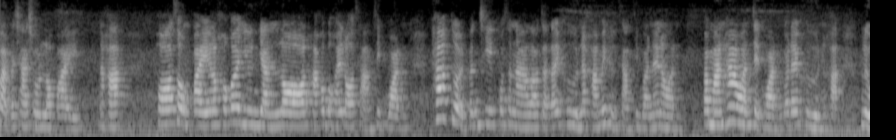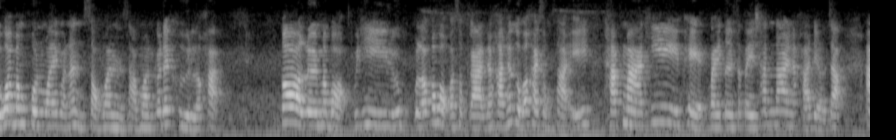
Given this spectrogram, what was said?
บัตรประชาชนเราไปนะคะ พอส่งไปแล้วเขาก็ยืนยันรอนะคะเขาบอกให้รอ 30 วัน ถ้าเกิดบัญชีโฆษณาเราจะได้คืนนะคะ ไม่ถึง 30 วันแน่นอน ประมาณ 5 วัน 7 วันก็ได้คืนค่ะ หรือว่าบางคนไวกว่านั้น 2 วันหรือ 3 วันก็ได้คืนแล้วค่ะ ก็เลยมาบอกวิธีหรือแล้วก็บอกประสบการณ์นะคะ ถ้าเกิดว่าใครสงสัยทักมาที่เพจใบเตยสเตชันได้นะคะ เดี๋ยวจะอ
